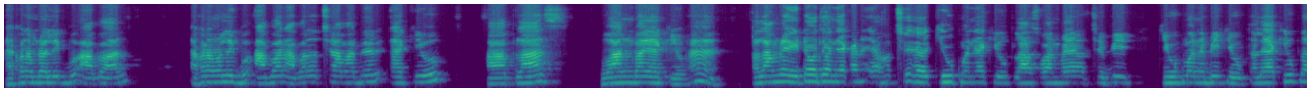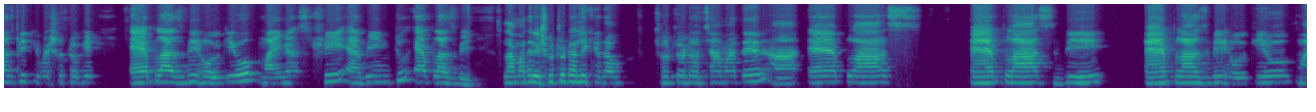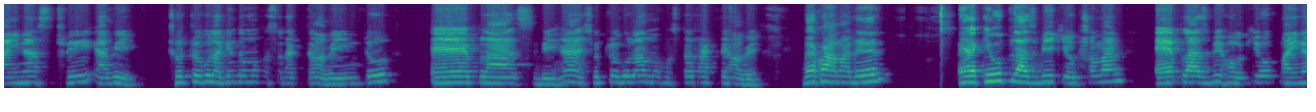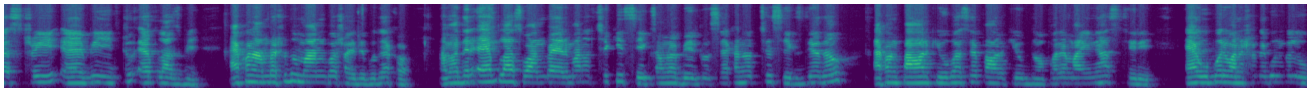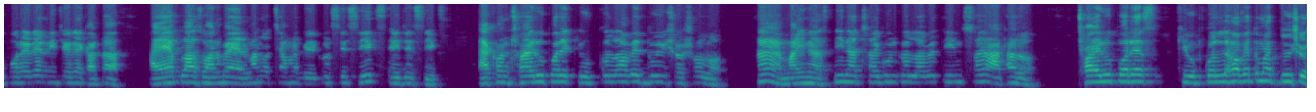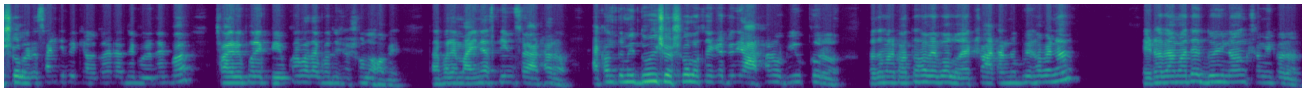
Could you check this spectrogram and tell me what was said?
এখন আমরা লিখব আবার, এখন আমরা লিখব আবার আবার হচ্ছে আমাদের a cube plus one by a cube হ্যাঁ? তাহলে আমরা এটাও জানি এখানে a হচ্ছে a কিউব মানে a cube plus one by হচ্ছে b কিউব মানে বি কিউব তাহলে a কিউব প্লাস বি কিউবের সূত্র কি? A plus b whole cube minus three a b into a plus b তাহলে আমাদের এই সূত্রটা লিখে দাও। সূত্রটা হচ্ছে আমাদের a plus a plus b a plus b whole cube minus three a b সূত্রগুলা কিন্তু মুখস্থ থাকতে হবে ইন্টু এ প্লাস বি হ্যাঁ? সূত্রগুলা মুখস্থ থাকতে হবে। দেখো আমাদের কিউব প্লাস b কিউব সমান cube minus three plus b এখন আমরা শুধু মান বসাই দেবো, দেখো। আমাদের a প্লাস ওয়ান বাই এর মান হচ্ছে কি সিক্স আমরা বের করছি। এখানে হচ্ছে দিয়ে দাও। এখন পাওয়ার কিউব আছে পাওয়ার কিউব দাও পরে মাইনাস থ্রি এ উপরে ওয়ানের সাথে গুণ করলে উপরে নিচে রে কাটা। আর এ প্লাস ওয়ান বাই এর মান হচ্ছে আমরা বের করছি সিক্স এই যে সিক্স এখন ছয়ের উপরে কিউব করলে হবে দুইশো ষোলো। হ্যাঁ মাইনাস তিন আর ছয় গুণ করলে হবে তিন আঠারো। ছয়ের উপরে কিউব করলে হবে তোমার দুইশো ষোলো। এটা সাইন্টিফিক ক্যালকুলেটার দিয়ে করে দেখবা, ছয়ের উপরে কিউব করবা, দেখবা দুইশো ষোলো হবে। তারপরে মাইনাস তিনশো আঠারো। এখন তুমি দুইশো ষোলো থেকে যদি আঠারো বিয়োগ করো, তো তোমার কত হবে বলো? একশো আটানব্বই হবে না? এটা হবে আমাদের দুই নং সমীকরণ।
